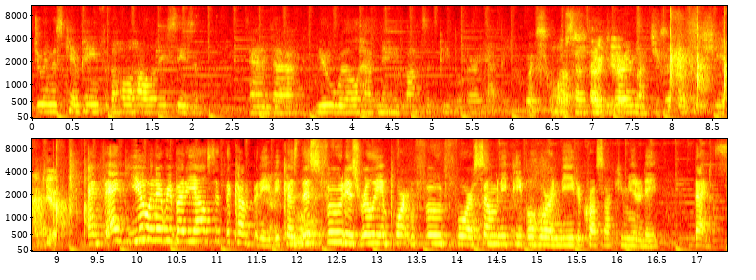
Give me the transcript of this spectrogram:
doing this campaign for the whole holiday season, and uh, you will have made lots of people very happy. Thanks so much. So thank, Thank you you. very much. Really appreciate Thank it. you. And thank you and everybody else at the company because this food is really important food for so many people who are in need across our community. Thanks.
